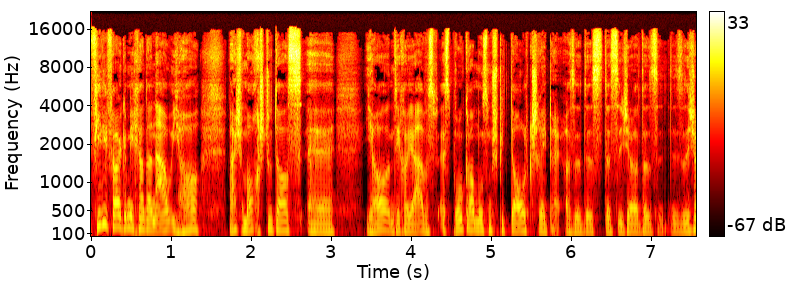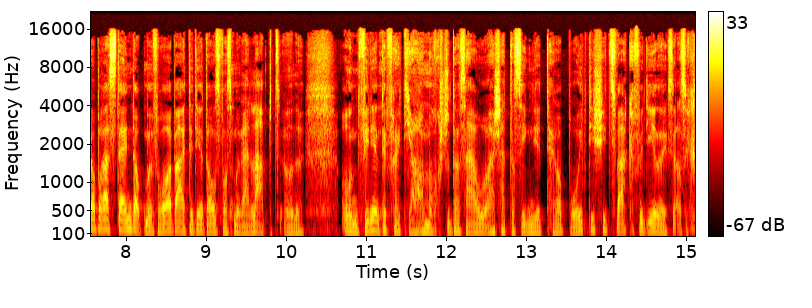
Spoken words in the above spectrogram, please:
Viele fragen mich ja dann auch, ja, weißt, machst du das? Äh, ja, und ich habe ja auch ein, Programm aus dem Spital geschrieben. Also das, das, ist, ja, das, das ist aber ein Stand-up. Man verarbeitet ja das, was man erlebt. Oder? Und viele haben gefragt, ja, ja, machst du das auch, hast, hat das irgendwie einen therapeutischen Zweck für dich? Also ich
